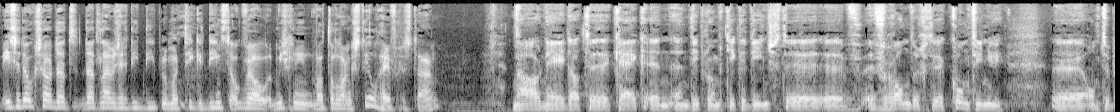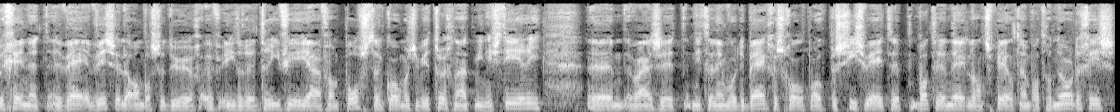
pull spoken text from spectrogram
is het ook zo dat, dat, laten we zeggen, die diplomatieke dienst ook wel misschien wat te lang stil heeft gestaan? Nou, nee, dat, uh, kijk, een, een, diplomatieke dienst uh, verandert continu. om te beginnen, wij wisselen ambassadeur iedere drie, vier jaar van post. Dan komen ze weer terug naar het ministerie, waar ze niet alleen worden bijgeschoold, maar ook precies weten wat er in Nederland speelt en wat er nodig is.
